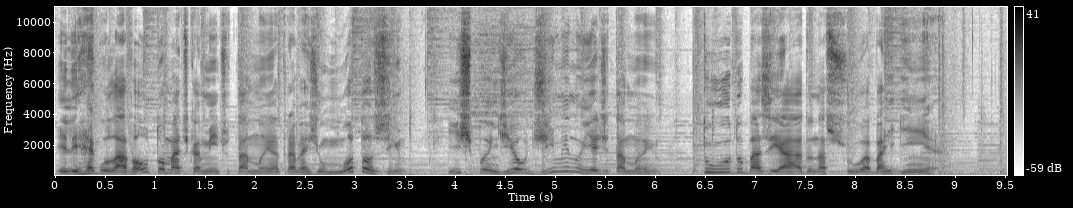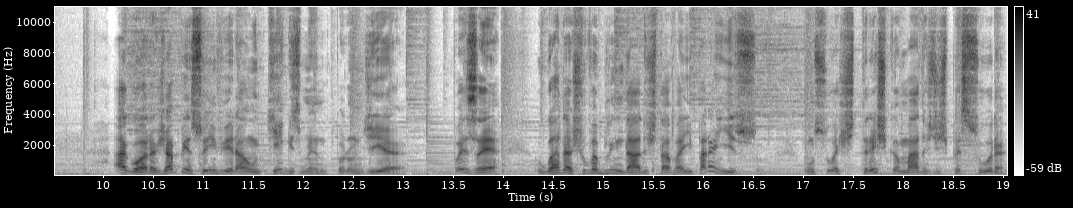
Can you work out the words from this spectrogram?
Ele regulava automaticamente o tamanho através de um motorzinho expandia ou diminuía de tamanho, tudo baseado na sua barriguinha. Agora, já pensou em virar um Kingsman por um dia? Pois é, o guarda-chuva blindado estava aí para isso. Com suas três camadas de espessura,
